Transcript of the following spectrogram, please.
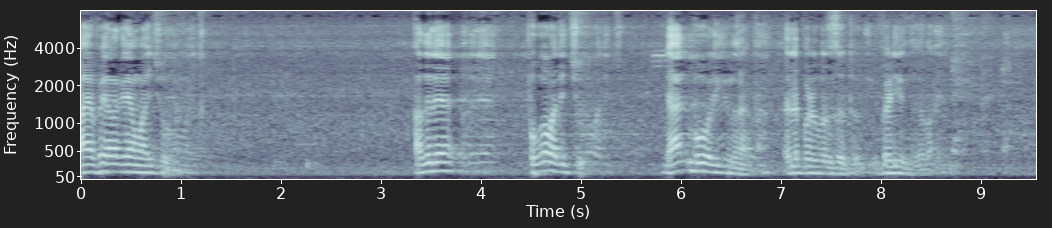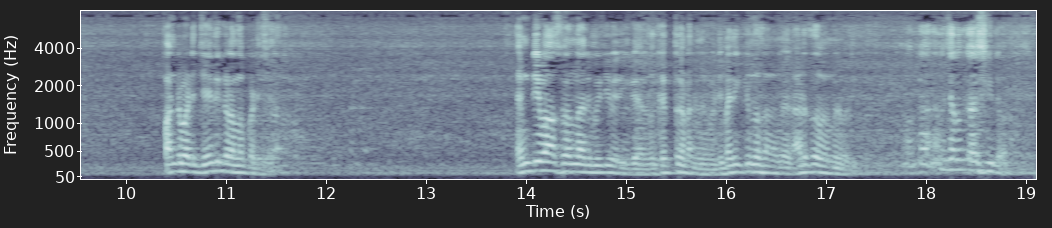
ആ എഫ്ഐആർ ഒക്കെ ഞാൻ വായിച്ചു. അതിൽ പുക വലിച്ചു. ഞാനും പുക വലിക്കുന്നതാണ് വല്ലപ്പോഴും റിസൾട്ട് പേടിയെന്ന് പറയുന്നു പണ്ട് പഠിച്ചു ജയിലിൽ കിടന്ന് പഠിച്ചതാണ്. എം ടി വാസു എന്നൊരു വീടി കെട്ട് കിടക്കുന്ന വീഡിയോ മരിക്കുന്ന സമയം അടുത്ത സമയം വരിക്കും നമുക്ക് അങ്ങനെ ചെറുക്കാൻ ശീലമാണ്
